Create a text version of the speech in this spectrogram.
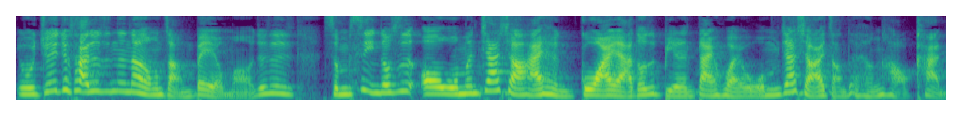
我觉得就他就是那那种长辈有没有？就是什么事情都是哦，我们家小孩很乖啊，都是别人带坏我。我们家小孩长得很好看，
